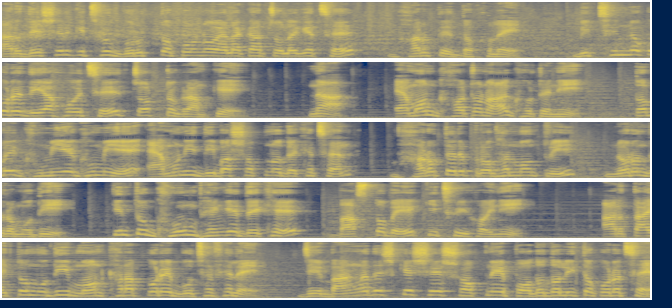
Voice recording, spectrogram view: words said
আর দেশের কিছু গুরুত্বপূর্ণ এলাকা চলে গেছে ভারতের দখলে। বিচ্ছিন্ন করে দেয়া হয়েছে চট্টগ্রামকে। না, এমন ঘটনা ঘটেনি। তবে ঘুমিয়ে ঘুমিয়ে এমনই দিবাস্বপ্ন দেখেছেন ভারতের প্রধানমন্ত্রী নরেন্দ্র মোদী। কিন্তু ঘুম ভেঙে দেখে বাস্তবে কিছুই হয়নি। আর তাই তো মোদি মন খারাপ করে বুঝে ফেলে যে বাংলাদেশকে সে স্বপ্নে পদদলিত করেছে।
